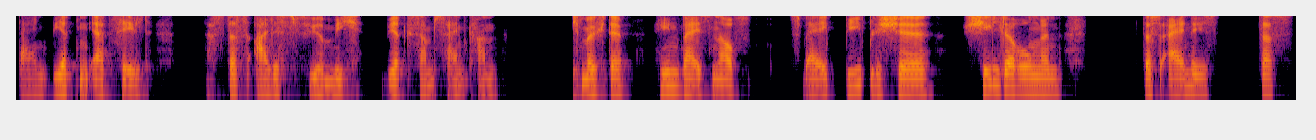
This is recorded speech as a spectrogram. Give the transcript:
dein Wirken erzählt, dass das alles für mich wirksam sein kann. Ich möchte hinweisen auf zwei biblische Schilderungen. Das eine ist, dass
